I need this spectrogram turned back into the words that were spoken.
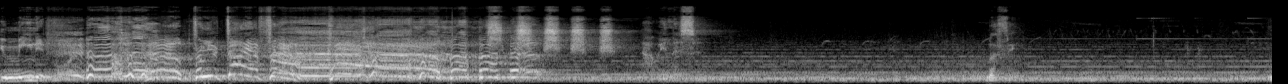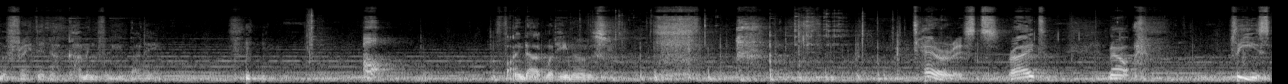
You mean it, boy. Help! From your diaphragm! Help! Shh, shh, shh, shh. Now we listen. Nothing. I'm afraid they're not coming for you, buddy. oh! Find out what he knows. Terrorists, right? Now, please,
